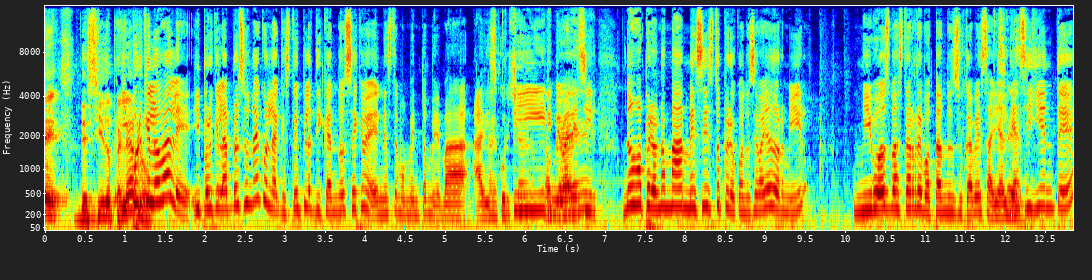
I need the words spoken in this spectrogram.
dijiste, decido Y pelearlo. porque lo vale. Y porque la persona con la que estoy platicando sé que en este momento me va a discutir y me va a decir, no, pero no mames esto, pero cuando se vaya a dormir, mi voz va a estar rebotando en su cabeza y al Sí. día siguiente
